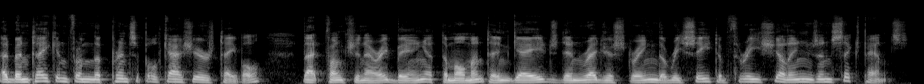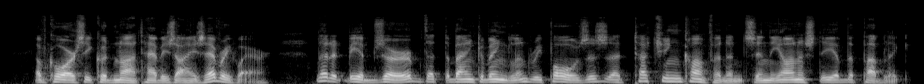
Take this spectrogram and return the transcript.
had been taken from the principal cashier's table, that functionary being at the moment engaged in registering the receipt of three shillings and sixpence. Of course he could not have his eyes everywhere. Let it be observed that the Bank of England reposes a touching confidence in the honesty of the public.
